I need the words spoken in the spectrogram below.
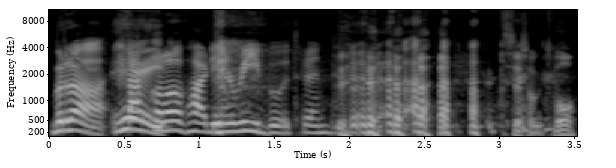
Bra, Tack hej! och lov har de en reboot redan. Säsong två.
